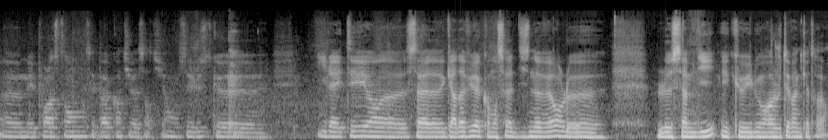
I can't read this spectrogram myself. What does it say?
euh, mais pour l'instant on ne sait pas quand il va sortir. On sait juste que il a été, euh, sa garde à vue a commencé à 19h le, le samedi et qu'ils lui ont rajouté 24 heures.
